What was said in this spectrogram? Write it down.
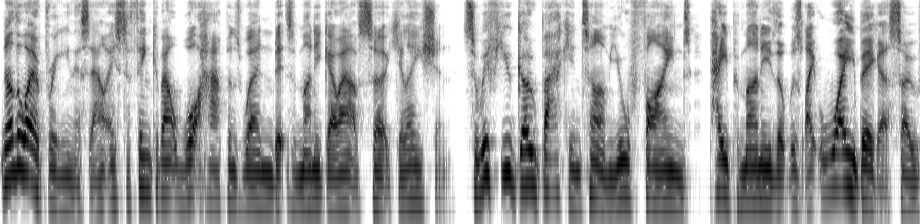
Another way of bringing this out is to think about what happens when bits of money go out of circulation. So if you go back in time, you'll find paper money that was like way bigger. So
